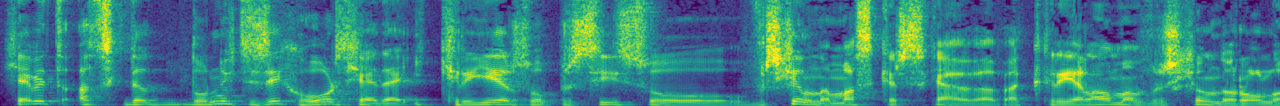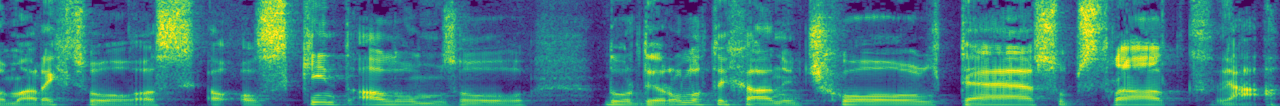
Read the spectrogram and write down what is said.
jij weet, als ik dat door nu te zeggen, hoort jij dat ik creëer zo precies zo verschillende maskers. We, we creëren allemaal verschillende rollen, maar echt zo als, als kind al om zo door die rollen te gaan in school, thuis, op straat. Ja,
